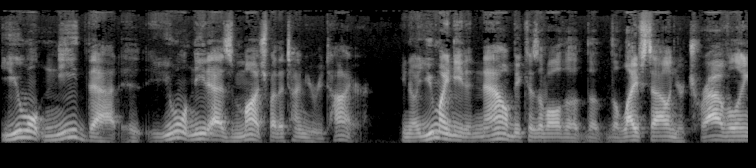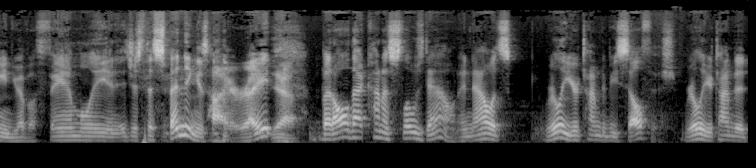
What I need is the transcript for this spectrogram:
you won't need that. You won't need as much by the time you retire. You know, you might need it now because of all the, the, the, lifestyle and you're traveling and you have a family and it's just the spending is higher, right? Yeah. But all that kind of slows down. And now it's really your time to be selfish, really your time to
